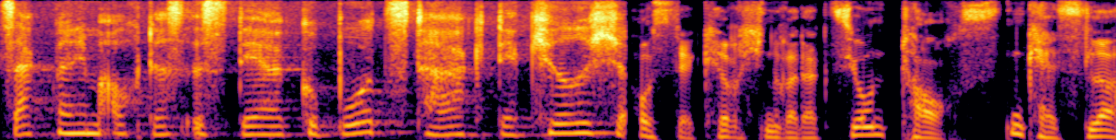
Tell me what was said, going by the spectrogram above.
sagt man ihm auch, das ist der Geburtstag der Kirche. Aus der Kirchenredaktion Torsten Kessler.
